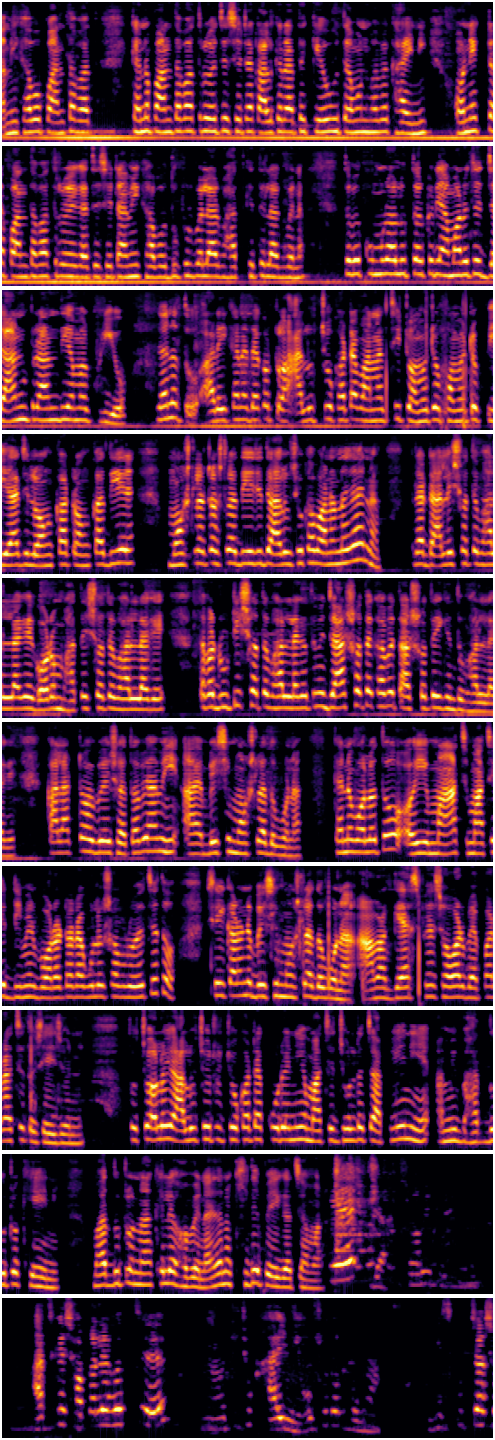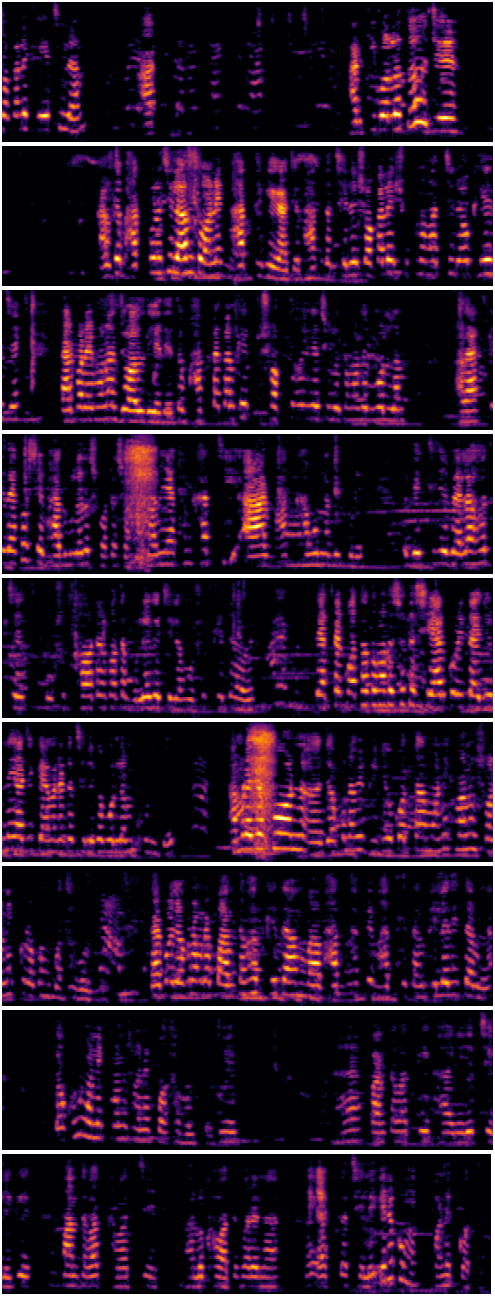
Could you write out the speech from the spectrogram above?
আমি খাব পান্তা ভাত। কেন পান্তা ভাত রয়েছে সেটা কালকে রাতে কেউ তেমনভাবে খায়নি। অনেকটা পান্তা ভাত রয়ে গেছে সেটা আমি খাব। দুপুরবেলা আর ভাত খেতে লাগবে না। তবে কুমড়ো আলুর তরকারি আমার হচ্ছে জান প্রাণ দিয়ে আমার প্রিয়। জানো তো? আর এখানে দেখো আলুর চোখাটা বানাচ্ছি। টমেটো, ফমেটো, পেঁয়াজ, লঙ্কা, টঙ্কা দিয়ে মশলা টশলা দিয়ে যদি আলু চোখা বানানো যায় না, এটা ডালের সাথে ভালো লাগে, গরম ভাতের সাথে ভালো লাগে, তারপর রুটির সাথে ভালো লাগে। তুমি যার সাথে খাবে তার সাথেই কিন্তু ভালো লাগে। কালারটাও বেশ হয়। তবে আমি বেশি মশলা দেবো না। কেন বলো তো? ওই মাছ, মাছের ডিমের বড়া টড়াগুলো সব রয়েছে তো, সেই কারণে বেশি মশলা দেবো না। আমার গ্যাস ফ্যাস হওয়ার ব্যাপার আছে তো সেই জন্যে। তো চলো এই আলু চোটো চোখাটা করে নিয়ে মাছের ঝোলটা চাপিয়ে নিয়ে আমি ভাত দুটো খেয়ে নিই। ভাত দুটো না খেলে হবে না, যেন খিদে পেয়ে গেছে আমার। আজকে সকালে হচ্ছে কিছু খাইনি, ওষুধও খাইনি। বিস্কুট চা সকালে খেয়েছিলাম। আর কি বলতো যে কালকে ভাত করেছিলাম তো অনেক ভাত থেকে গেছে। ভাতটা ছেলে সকালে শুকনো ভাত ছিল খেয়েছে। তারপরে মনে জল দিয়ে দে। তো ভাতটা কালকে একটু শক্ত হয়ে গেছিল তোমাদের বললাম। আর আজকে দেখো সে ভাতগুলো তো ছটা শক্ত আমি এখন খাচ্ছি আর ভাত খাব না দুপুরে। তো দেখছি যে বেলা হচ্ছে, ওষুধ খাওয়াটার কথা ভুলে গেছিলাম, ওষুধ খেতে হবে। তো একটা কথা তোমাদের সাথে শেয়ার করি, তাই জন্যই আজ ক্যামেরাটা ছেলেকে বললাম খুলতে। আমরা যখন যখন আমি ভিডিও করতাম, অনেক মানুষ অনেক রকম কথা বলতো। তারপর যখন আমরা পান্তা ভাত খেতাম বা ভাত থাকলে ভাত খেতাম, ফেলে দিতাম না। তখনও অনেক মানুষ অনেক কথা বলতো যে হ্যাঁ পান্তা ভাত কে খায়? নিজের ছেলেকে পান্তা ভাত খাওয়াচ্ছে, ভালো খাওয়াতে পারে না। হ্যাঁ একটা ছেলে। এরকম অনেক কথা।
